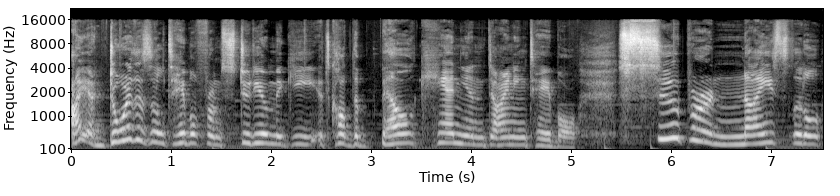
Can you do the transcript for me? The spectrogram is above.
I adore this little table from Studio McGee. It's called the Bell Canyon Dining Table. Super nice little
